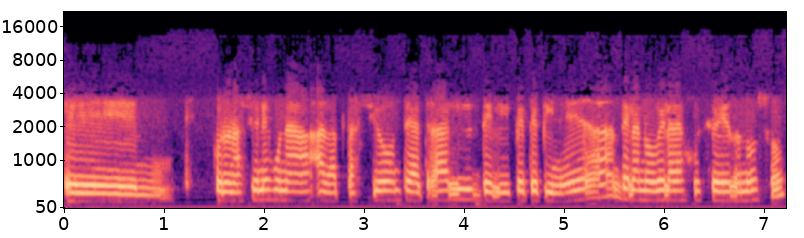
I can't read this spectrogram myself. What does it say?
Eh, Coronación es una adaptación teatral del Pepe Pineda, de la novela de José Donoso,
